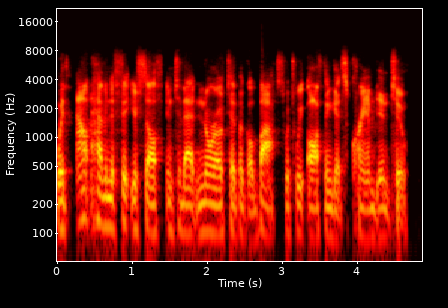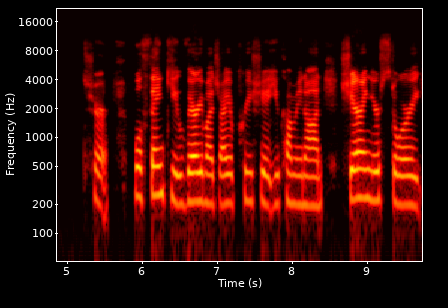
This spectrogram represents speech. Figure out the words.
without having to fit yourself into that neurotypical box, which we often gets crammed into. Sure. Well, thank you very much. I appreciate you coming on, sharing your story,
